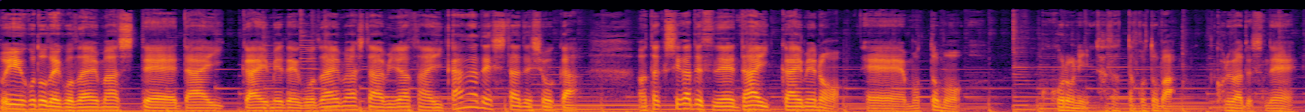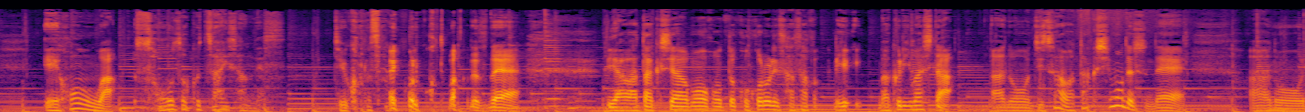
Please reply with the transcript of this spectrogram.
ということでございまして第1回目でございました。皆さんいかがでしたでしょうか？私がですね第1回目の、えー最も心に刺さった言葉。これはですね絵本は相続財産です。っていうこの最後の言葉がですねいや私はもう本当心に刺さりまくりました。あの実は私もですねあの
